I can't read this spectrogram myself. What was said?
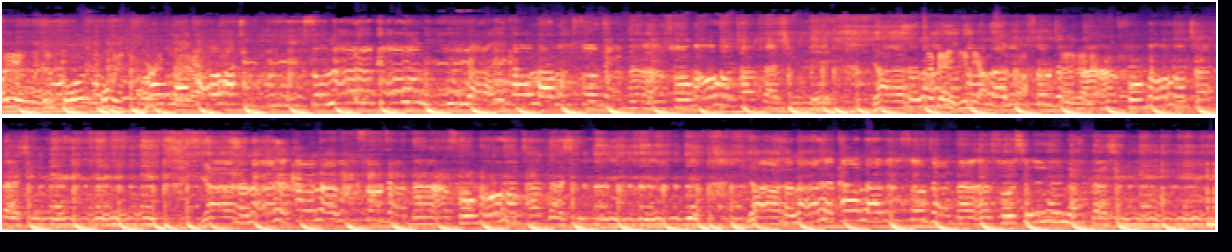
可以，我先多多围几圈儿可以啊。这边已经两层了，这边两层。这种场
